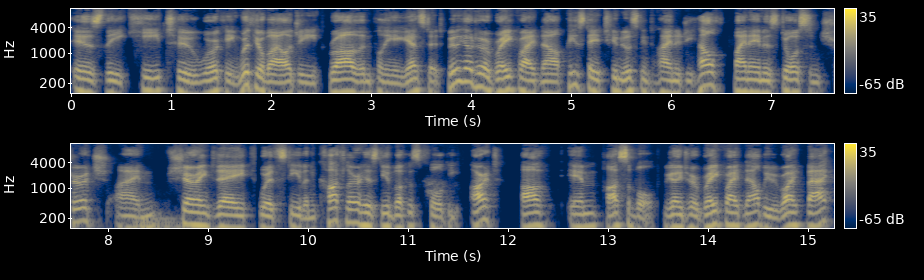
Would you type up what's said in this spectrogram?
is the key to working with your biology rather than pulling against it. We're going to go to a break right now. Please stay tuned. You're listening to High Energy Health. My name is Dawson Church. I'm sharing today with Steven Kotler. His new book is called The Art of Impossible. We're going to a break right now. We'll be right back.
